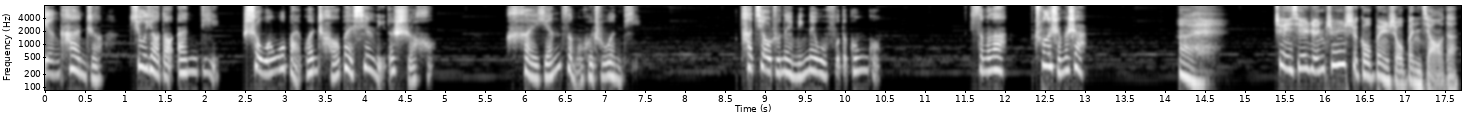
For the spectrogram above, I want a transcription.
眼看着就要到安帝受文武百官朝拜献礼的时候，海盐怎么会出问题？他叫住那名内务府的公公：“怎么了？出了什么事儿？”哎，这些人真是够笨手笨脚的，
